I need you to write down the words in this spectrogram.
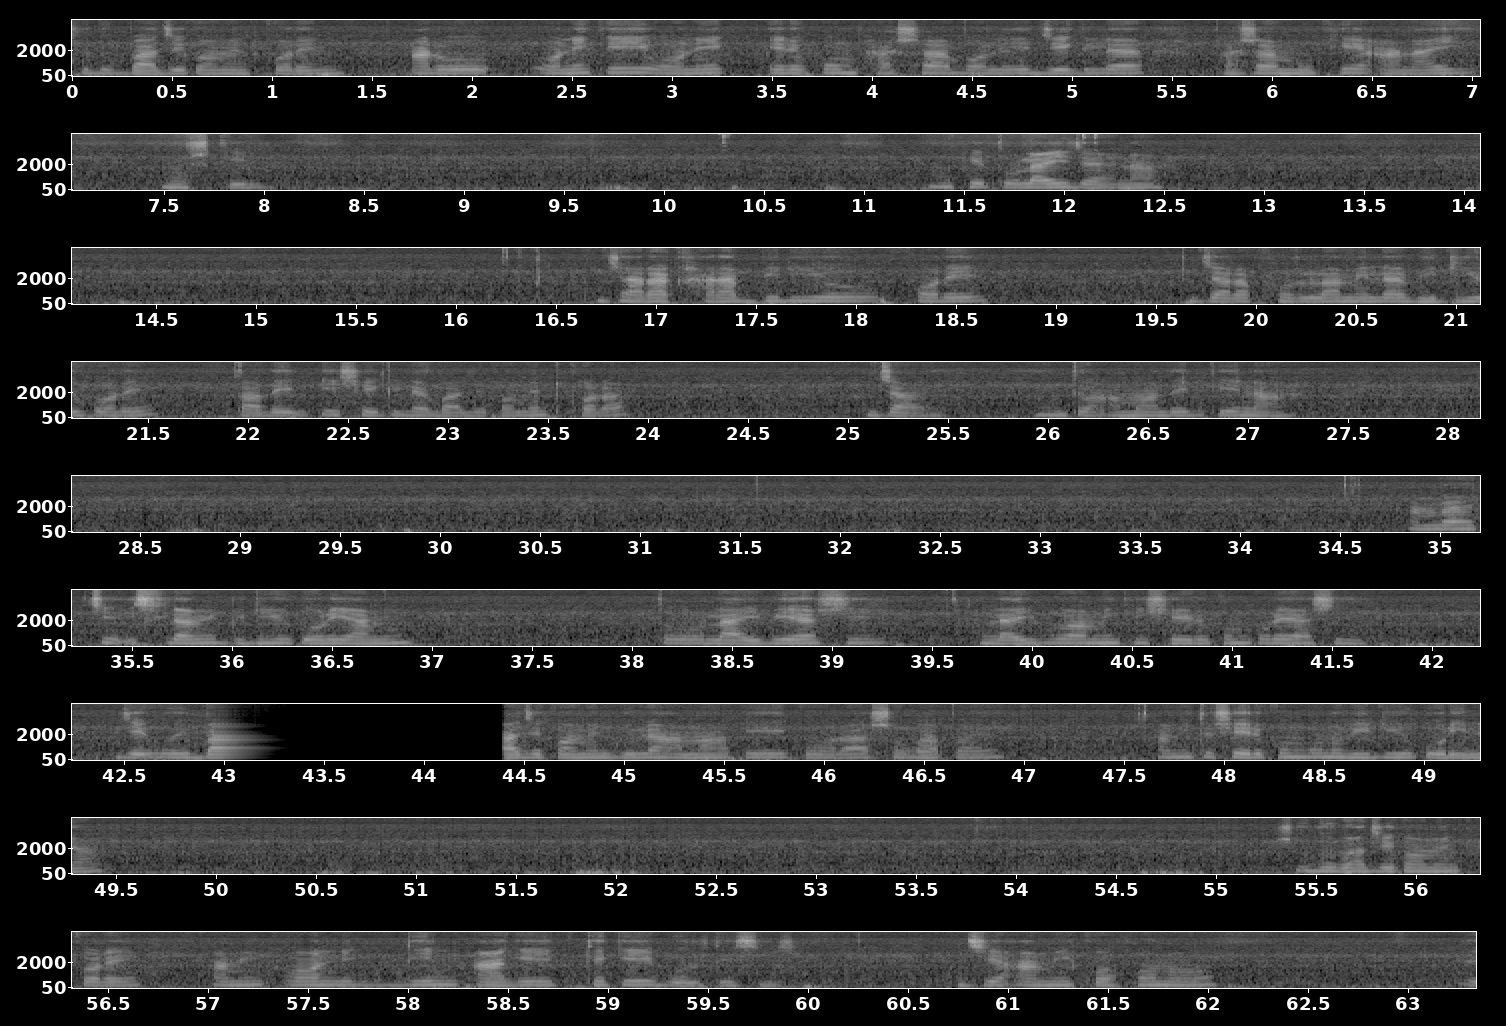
শুধু বাজে কমেন্ট করেন। আরও অনেকেই অনেক এরকম ভাষা বলে যেগুলা ভাষা মুখে আনাই মুশকিল। মুখে তোলাই যায় না। যারা খারাপ ভিডিও করে যারা খোলামেলা ভিডিও করে, তাদেরকে সেগুলো বাজে কমেন্ট করা যায়, কিন্তু আমাদেরকে না। আমরা হচ্ছে ইসলামিক ভিডিও করি আমি। তো লাইভে আসি লাইভও আমি কি সেরকম করে আসি যে ওই বাজে কমেন্টগুলো আমাকে করা শোভা পায়? আমি তো সেরকম কোনো ভিডিও করি না। শুধু বাজে কমেন্ট করে। আমি অনেক দিন আগে থেকেই বলতেছি যে আমি কখনো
